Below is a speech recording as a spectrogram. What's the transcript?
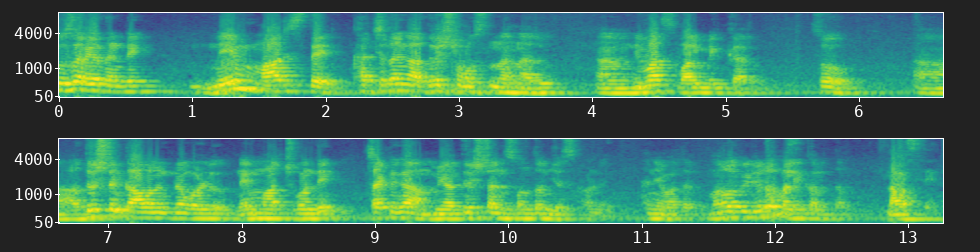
చూసారు కదండి? నేమ్ మారిస్తే ఖచ్చితంగా అదృష్టం వస్తుందన్నారు నివాస్ వాల్మీకి గారు. సో అదృష్టం కావాలనుకునే వాళ్ళు నేమ్ మార్చుకోండి. చక్కగా మీ అదృష్టాన్ని సొంతం చేసుకోండి. ధన్యవాదాలు. మరో వీడియోలో మళ్ళీ కలుద్దాం. నమస్తే.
